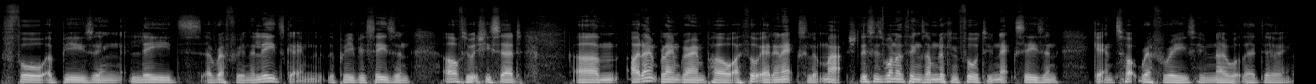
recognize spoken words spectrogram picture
for abusing Leeds, a referee in the Leeds game the, the previous season. After which he said. Um, I don't blame Graham Poll. I thought he had an excellent match. This is one of the things I'm looking forward to next season, getting top referees who know what they're doing.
